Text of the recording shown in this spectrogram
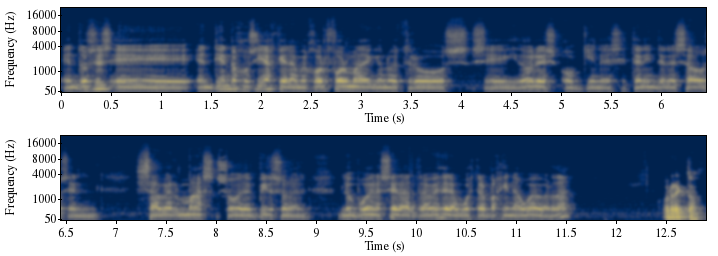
Entonces, entiendo, Josías, que la mejor forma de que nuestros seguidores o quienes estén interesados en saber más sobre personal lo pueden hacer a través de vuestra página web, ¿verdad? Correcto.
